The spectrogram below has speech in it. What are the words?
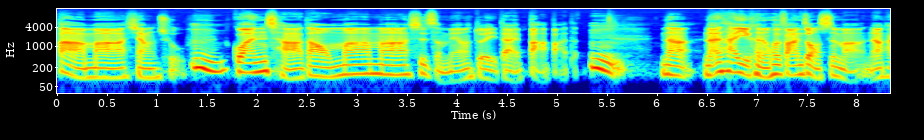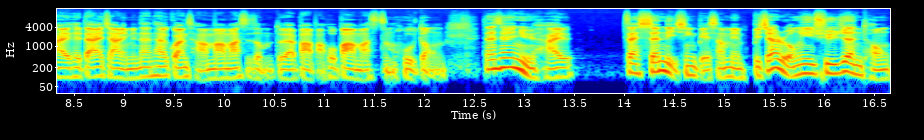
爸妈相处，嗯，观察到妈妈是怎么样对待爸爸的，嗯。那男孩也可能会发生这种事嘛？男孩也可以待在家里面，但他会观察妈妈是怎么对待爸爸，或爸妈是怎么互动。但是因为女孩在生理性别上面比较容易去认同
